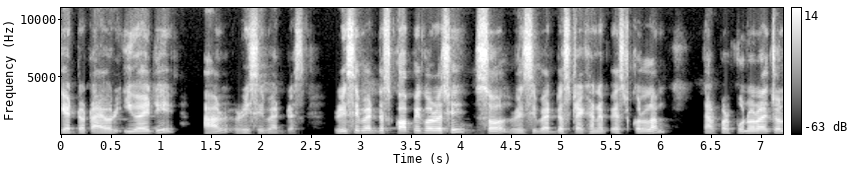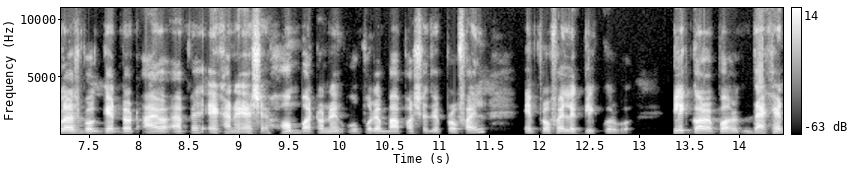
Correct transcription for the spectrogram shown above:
গেট ডট আইওর ইউআইডি আর receive address. Receive address copy করেছি, সো রিসিভ অ্যাড্রেসটা এখানে পেস্ট করলাম। তারপর পুনরায় চলে আসব গেট ডট আইও অ্যাপে। এখানে এসে হোম বাটনে উপরে বা পাশে যে প্রোফাইল এই প্রোফাইলে ক্লিক করব। ক্লিক করার পর দেখেন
